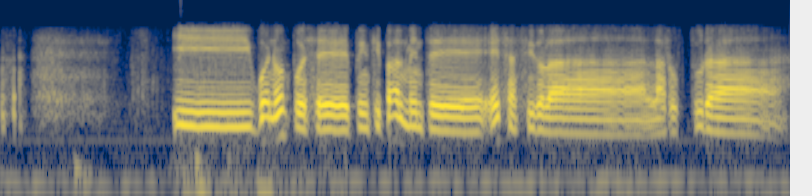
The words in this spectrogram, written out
y bueno, pues eh, principalmente esa ha sido la, la ruptura,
